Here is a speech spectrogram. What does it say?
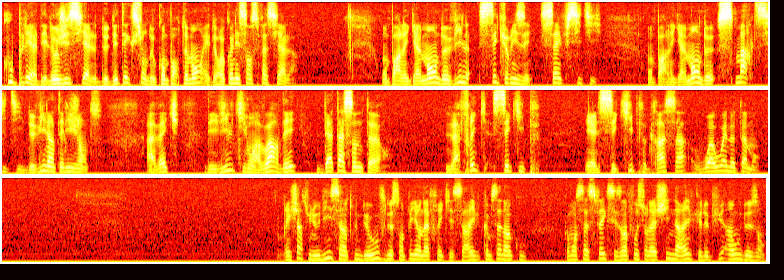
couplé à des logiciels de détection de comportement et de reconnaissance faciale. On parle également de villes sécurisées, Safe City. On parle également de Smart City, de villes intelligentes, avec des villes qui vont avoir des data centers. L'Afrique s'équipe et elle s'équipe grâce à Huawei notamment. Richard, tu nous dis, c'est un truc de ouf de 100 pays en Afrique et ça arrive comme ça d'un coup. Comment ça se fait que ces infos sur la Chine n'arrivent que depuis un ou deux ans?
